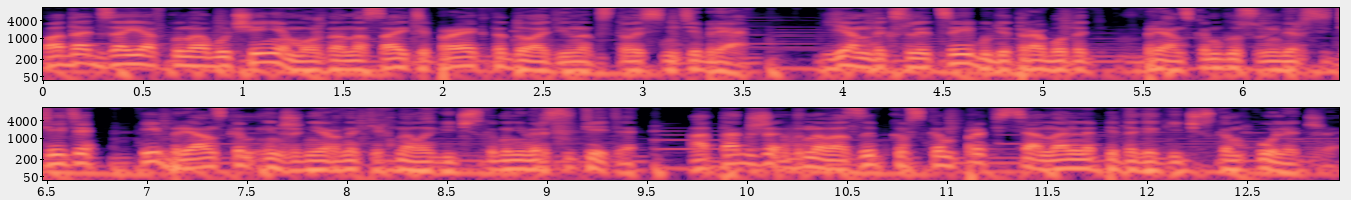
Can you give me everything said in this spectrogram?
Подать заявку на обучение можно на сайте проекта до 11 сентября. Яндекс Лицей будет работать в Брянском госуниверситете и Брянском инженерно-технологическом университете, а также в Новозыбковском профессионально-педагогическом колледже.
